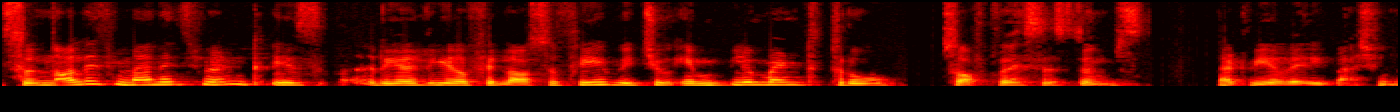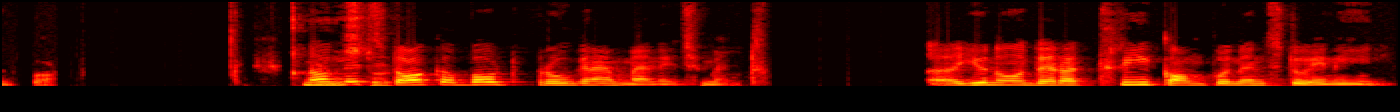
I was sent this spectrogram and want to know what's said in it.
So, knowledge management is really a philosophy which you implement through software systems that we are very passionate about. Now, Understood. let's talk about program management. Uh, you know, there are three components to any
